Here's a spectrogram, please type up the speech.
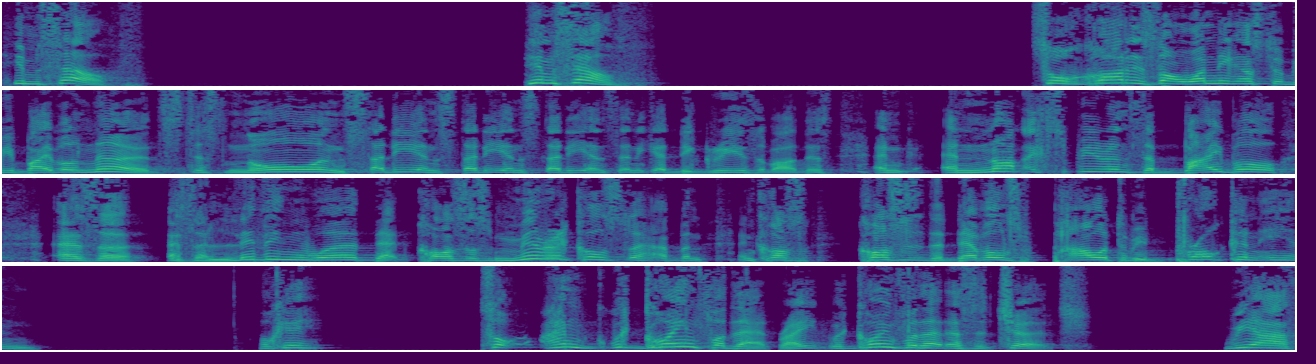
Himself. Himself. So God is not wanting us to be Bible nerds, just know and study and study and study and then get degrees about this and, and not experience the Bible as a, as a living word that causes miracles to happen and cause, causes the devil's power to be broken in. Okay? So I'm, we're going for that, right? We're going for that as a church. We are,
